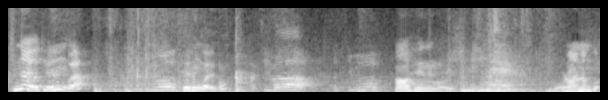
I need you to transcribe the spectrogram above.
준아 이거 되는 거야? 되는 거야 이거? 하지 마. 하지 마. 어 되는 거. 심심해. 뭐라는 거?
